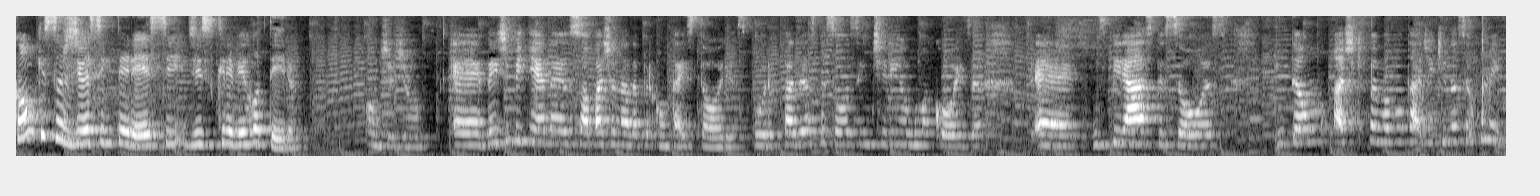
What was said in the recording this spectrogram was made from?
Como que surgiu esse interesse de escrever roteiro? Bom, Jojo, é, desde pequena eu sou apaixonada por contar histórias, por fazer as pessoas sentirem alguma coisa, é, inspirar as pessoas. Então, acho que foi uma vontade que nasceu comigo.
